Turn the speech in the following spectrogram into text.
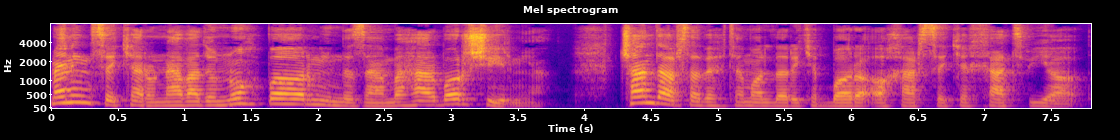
من این سکه رو 99 بار میندازم و هر بار شیر میاد چند درصد احتمال داره که بار آخر سکه خط بیاد؟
